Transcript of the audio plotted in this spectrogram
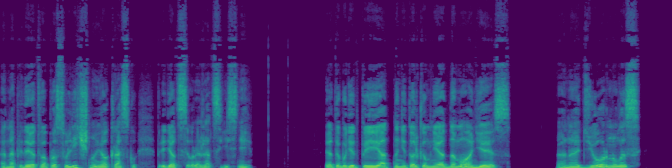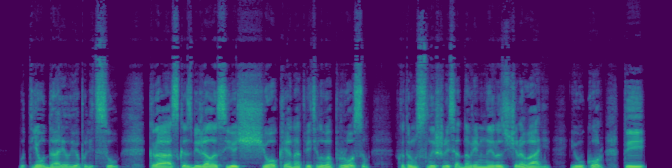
Она придает вопросу личную окраску, придется выражаться яснее. Это будет приятно не только мне одному, Аньес. Она дернулась, будто я ударил ее по лицу. Краска сбежала с ее щек, и она ответила вопросом, в котором слышались одновременные разочарования и укор. «Ты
